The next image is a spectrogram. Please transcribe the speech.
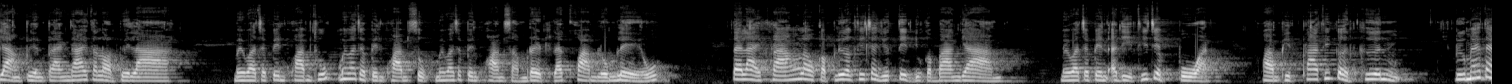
อย่างเปลี่ยนแปลงได้ตลอดเวลา ไม่ว่าจะเป็นความทุกข์ไม่ว่าจะเป็นความสุข ไม่ว่าจะเป็นความสำเร็จและความล้มเหลว แต่หลายครั้งเรากับเลือกที่จะยึดติดอยู่กับบางอย่าง ไม่ว่าจะเป็นอดีตที่เจ็บปวด ความผิดพลาดที่เกิดขึ้น หรือแม้แต่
